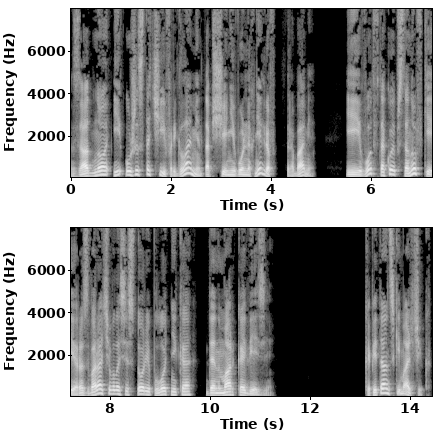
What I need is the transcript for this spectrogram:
заодно и ужесточив регламент общения вольных негров с рабами. И вот в такой обстановке разворачивалась история плотника Денмарка Вези. Капитанский мальчик.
